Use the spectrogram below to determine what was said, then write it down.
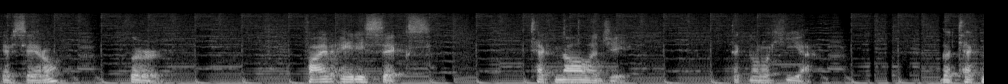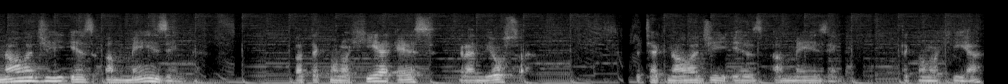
Tercero. Third. 586. Technology. Tecnología. The technology is amazing. La tecnología es grandiosa. The technology is amazing. Tecnología.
